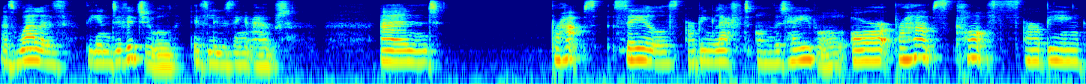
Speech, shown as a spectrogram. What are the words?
as well as the individual, is losing out. And perhaps sales are being left on the table, or perhaps costs are being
